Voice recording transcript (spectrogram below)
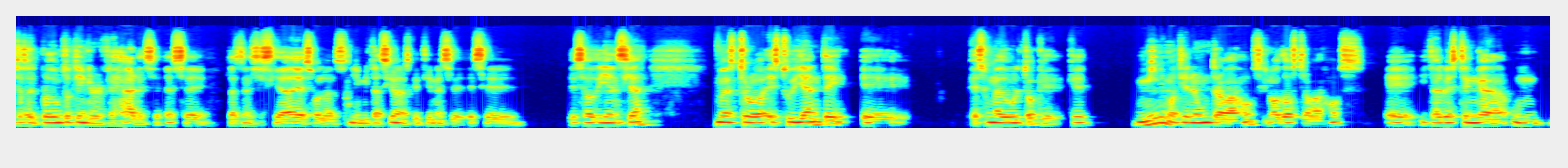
entonces el producto tiene que reflejar las necesidades o las limitaciones que tiene esa audiencia. Nuestro estudiante eh, es un adulto que, mínimo tiene un trabajo, si no dos trabajos, eh, y tal vez tenga un,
